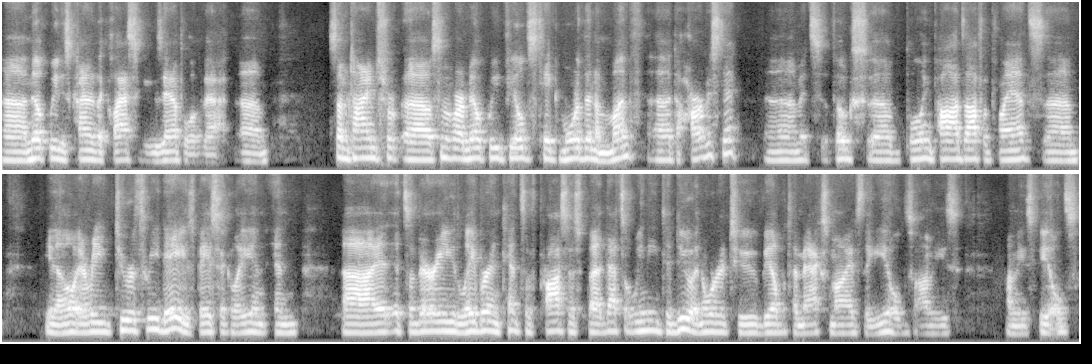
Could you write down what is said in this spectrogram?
Uh, milkweed is kind of the classic example of that. Um, sometimes for, uh, some of our milkweed fields take more than a month uh, to harvest it. Um, it's folks uh, pulling pods off of plants, um, you know, every two or three days basically. And, and uh, it's a very labor intensive process, but that's what we need to do in order to be able to maximize the yields on these, on these fields.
